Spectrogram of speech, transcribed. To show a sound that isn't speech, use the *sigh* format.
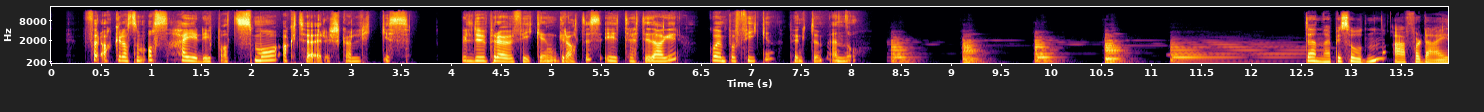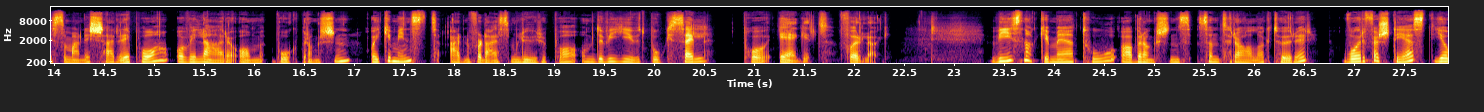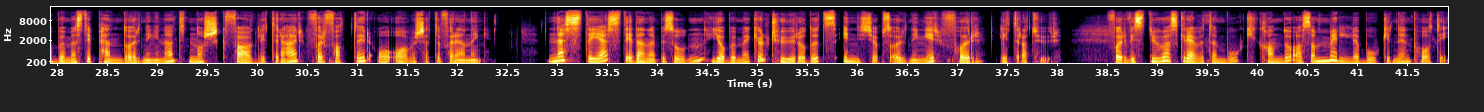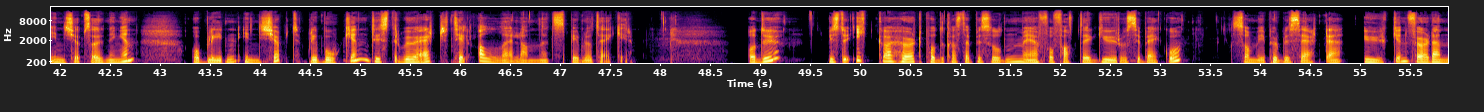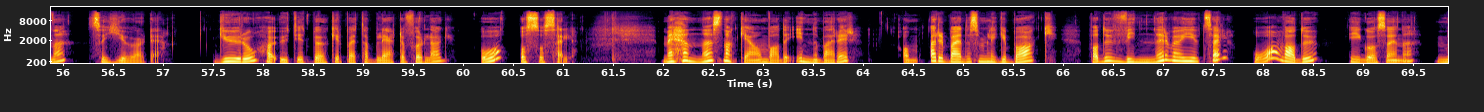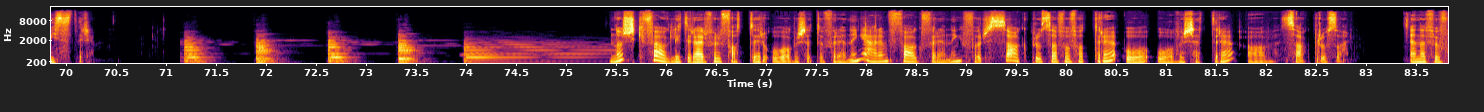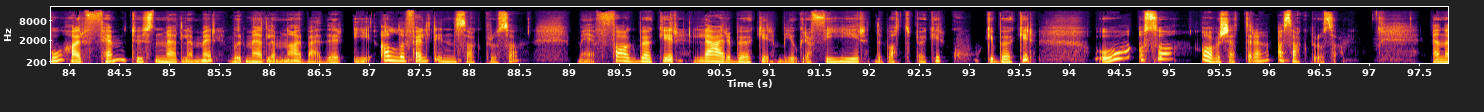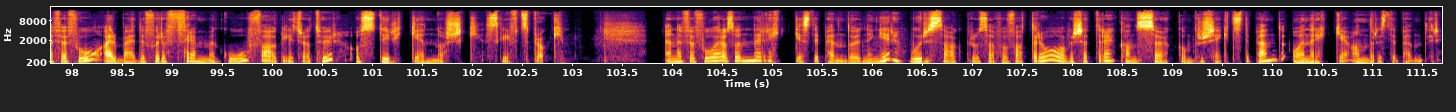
For akkurat som oss heier de på at små aktører skal lykkes. Vil du prøve fiken gratis i 30 dager? Gå inn på fiken.no. Denne episoden er for deg som er nysgjerrig på og vil lære om bokbransjen, og ikke minst er den for deg som lurer på om du vil gi ut bok selv på eget forlag. Vi snakker med to av bransjens sentrale aktører, vår første gjest jobber med stipendordningene til Norsk faglitterær forfatter- og oversetterforening. Neste gjest i denne episoden jobber med Kulturrådets innkjøpsordninger for litteratur. For hvis du har skrevet en bok, kan du altså melde boken din på til innkjøpsordningen, og blir den innkjøpt, blir boken distribuert til alle landets biblioteker. Og du, hvis du ikke har hørt podkastepisoden med forfatter Guro Sibeko, som vi publiserte uken før denne, så gjør det. Guro har utgitt bøker på etablerte forlag, og også selv. Med henne snakker jeg om hva det innebærer, om arbeidet som ligger bak, hva du vinner ved å gi ut selv, og hva du, i gåseøyne, mister. Norsk faglitterær forfatter- og oversetterforening er en fagforening for sakprosaforfattere og oversettere av sakprosa. NFFO har 5000 medlemmer, hvor medlemmene arbeider i alle felt innen sakprosa, med fagbøker, lærebøker, biografier, debattbøker, kokebøker, og også oversettere av sakprosa. NFFO arbeider for å fremme god faglitteratur og styrke norsk skriftspråk. NFFO har også en rekke stipendordninger hvor sakprosaforfattere og oversettere kan søke om prosjektstipend og en rekke andre stipender.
